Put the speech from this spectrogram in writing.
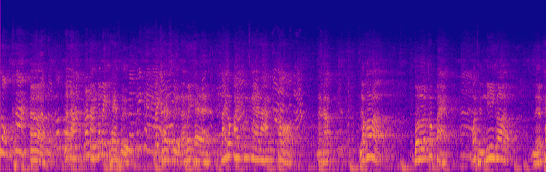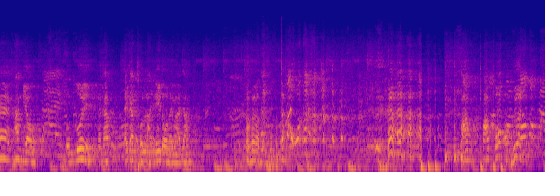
หลงค่ะเออหนูก็งแล้วงนางแล้วนางก็ไม่แคร์สื่อก็ไม่แคร์ ไม่แคร์สื่อนางไม่แคร์นางก็ไปคนแคร์นางตลอดนะครับ แล้วก็ เบอร์ก็แปดมาถึงนี่ก็เหลือแค่ข้างเดียวใช่ตุ่มลุยนะครับ ไอ้กันชนหลังนี่โดนอะไรมาจ๊ะ ความความโก๊ะของเพื่อนโกของเขา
